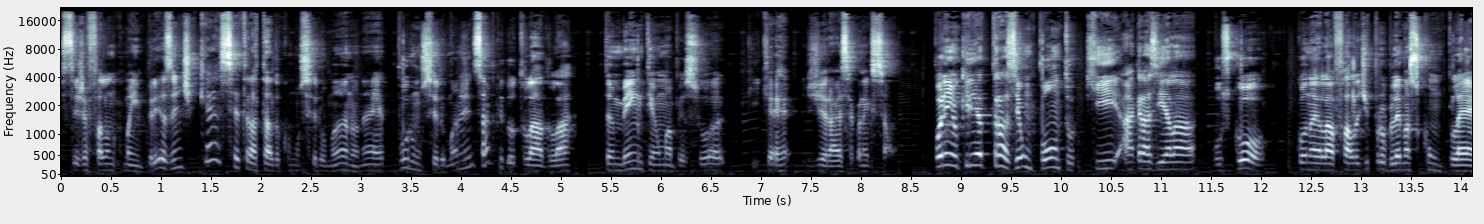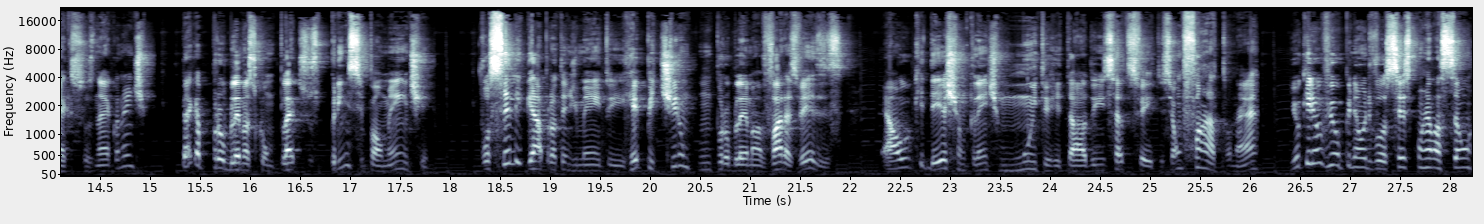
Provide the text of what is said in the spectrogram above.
esteja falando com uma empresa, a gente quer ser tratado como um ser humano, né, por um ser humano. A gente sabe que do outro lado lá também tem uma pessoa que quer gerar essa conexão. Porém, eu queria trazer um ponto que a Graziella buscou quando ela fala de problemas complexos, né? Quando a gente pega problemas complexos, principalmente, você ligar para o atendimento e repetir um, um problema várias vezes é algo que deixa um cliente muito irritado e insatisfeito. Isso é um fato, né? E eu queria ouvir a opinião de vocês com relação a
